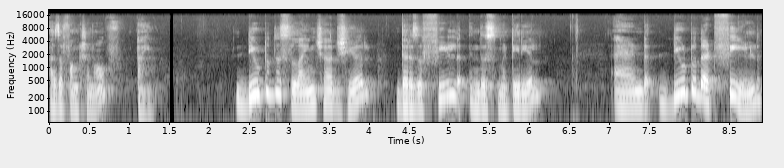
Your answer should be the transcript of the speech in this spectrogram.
as a function of time. Due to this line charge here, there is a field in this material and due to that field,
